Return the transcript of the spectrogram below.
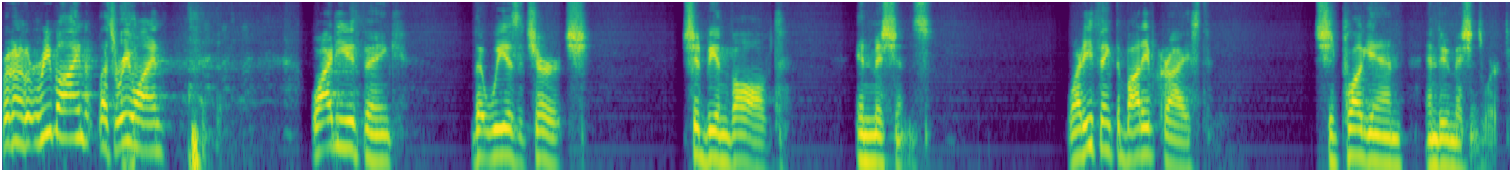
we're gonna rewind. Let's rewind. Why do you think that we as a church should be involved in missions? Why do you think the body of Christ should plug in and do missions work?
